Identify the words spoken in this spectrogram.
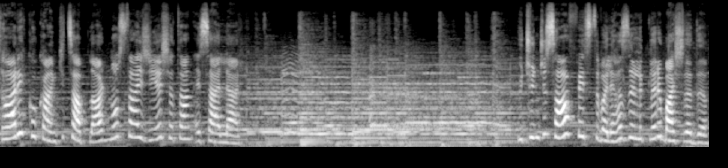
Tarih kokan kitaplar, nostalji yaşatan eserler. Üçüncü Sahaf Festivali hazırlıkları başladı.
